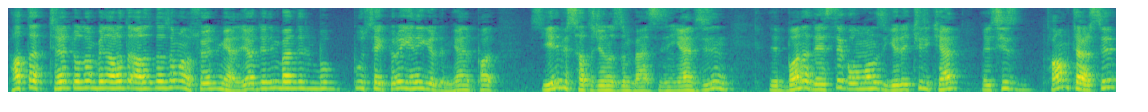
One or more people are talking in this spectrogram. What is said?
hatta Trendyol'dan beni aradı, aradıkları zaman söyledim yani. Ya dedim ben dedim bu, bu sektöre yeni girdim. Yani yeni bir satıcınızım ben sizin. Yani sizin e, bana destek olmanız gerekirken e, siz tam tersi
